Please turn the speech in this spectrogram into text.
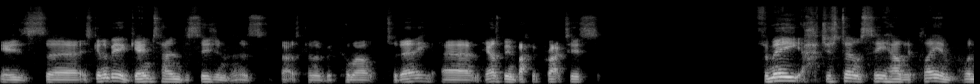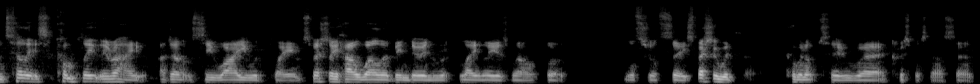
is uh, it's going to be a game time decision as that's kind of come out today. Um, he has been back at practice for me, I just don't see how they play him until it's completely right. I don't see why you would play him, especially how well they've been doing lately as well. But we'll see, especially with coming up to uh, Christmas now. So,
